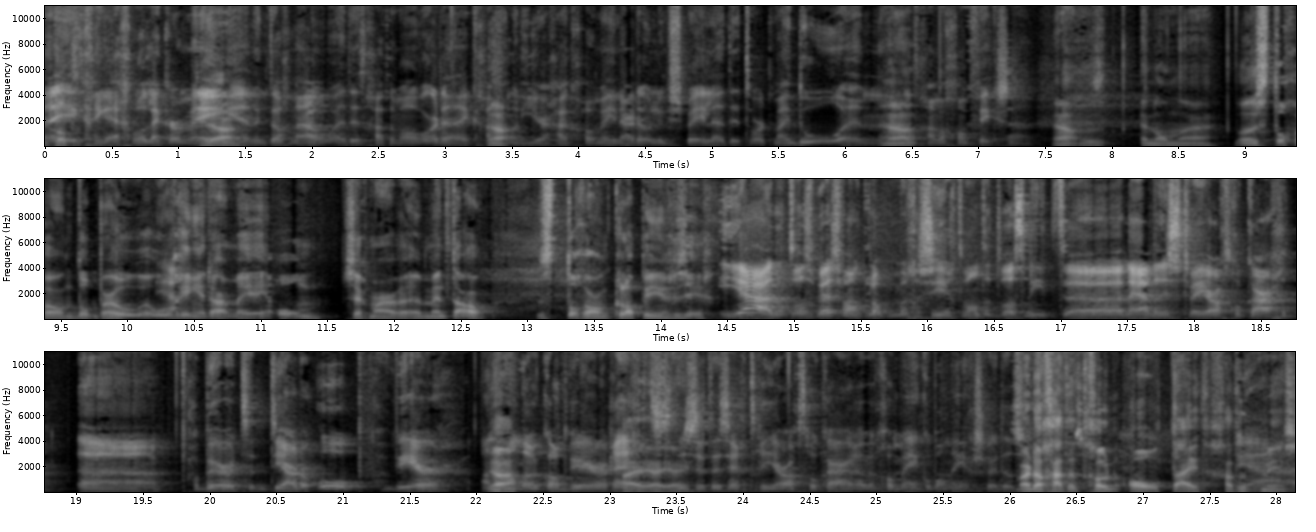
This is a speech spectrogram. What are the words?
Nee, had- ik ging echt wel lekker mee. Ja. En ik dacht, nou, eh, dit gaat hem al worden. Ik ga Ja. gewoon hier ga ik gewoon mee naar de Olympische Spelen. Dit wordt mijn doel en eh, Ja. dat gaan we gewoon fixen. Ja, dus- en dan, eh, dan is het toch wel een domper. Hoe, hoe ging je daarmee om, zeg maar, mentaal? Dat is toch wel een klap in je gezicht. Ja, dat was best wel een klap in mijn gezicht. Want het was niet... nou ja, dan is het twee jaar achter elkaar ge- gebeurd. Het jaar erop weer aan Ja. de andere kant weer rechts. Ai. Dus het is echt drie jaar achter elkaar hebben we gewoon mijn enkelbanden is Maar dan gaat het gewoon altijd gaat het ja, mis.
